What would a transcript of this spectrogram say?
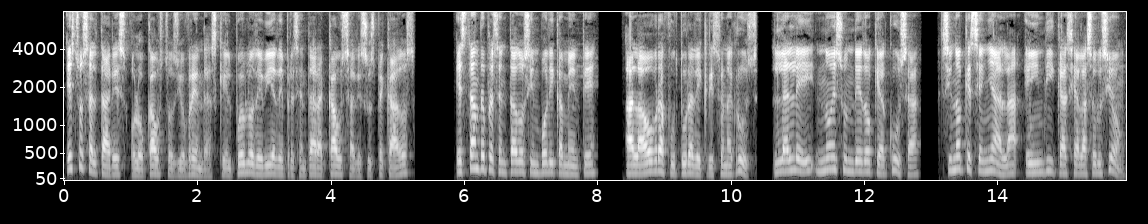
Estos altares, holocaustos y ofrendas que el pueblo debía de presentar a causa de sus pecados están representados simbólicamente a la obra futura de Cristo en la cruz. La ley no es un dedo que acusa, sino que señala e indica hacia la solución.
